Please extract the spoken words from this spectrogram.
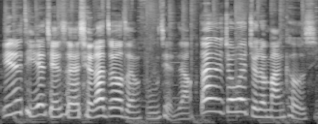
一日体验潜水的钱，但最后只能浮潜这样，但是就会觉得蛮可惜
